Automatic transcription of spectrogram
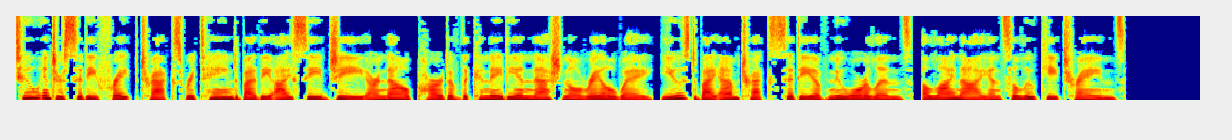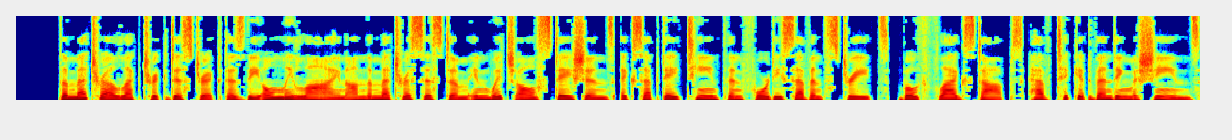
Two intercity freight tracks retained by the ICG are now part of the Canadian National Railway, used by Amtrak's City of New Orleans, Illini and Saluki trains. The Metra Electric District is the only line on the Metra system in which all stations except 18th and 47th Streets, both flag stops have ticket vending machines.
